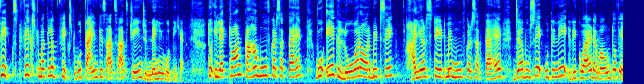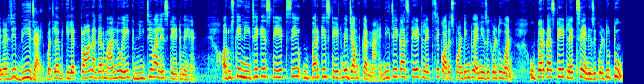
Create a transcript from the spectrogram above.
फिक्स्ड फिक्स्ड मतलब फिक्स्ड वो टाइम के साथ साथ चेंज नहीं होती है। तो इलेक्ट्रॉन कहाँ मूव कर सकता है? वो एक लोअर ऑर्बिट से हायर स्टेट में मूव कर सकता है, जब उसे उतने रिक्वायर्ड अमाउंट ऑफ़ एनर्जी दी जाए। मतलब इलेक्ट्रॉन अगर मान लो एक नीचे वाले स्टेट में है और उसके नीचे के स्टेट से ऊपर के स्टेट में जंप करना है। नीचे का state let say corresponding to n is equal to one ऊपर का state let say n is equal to two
